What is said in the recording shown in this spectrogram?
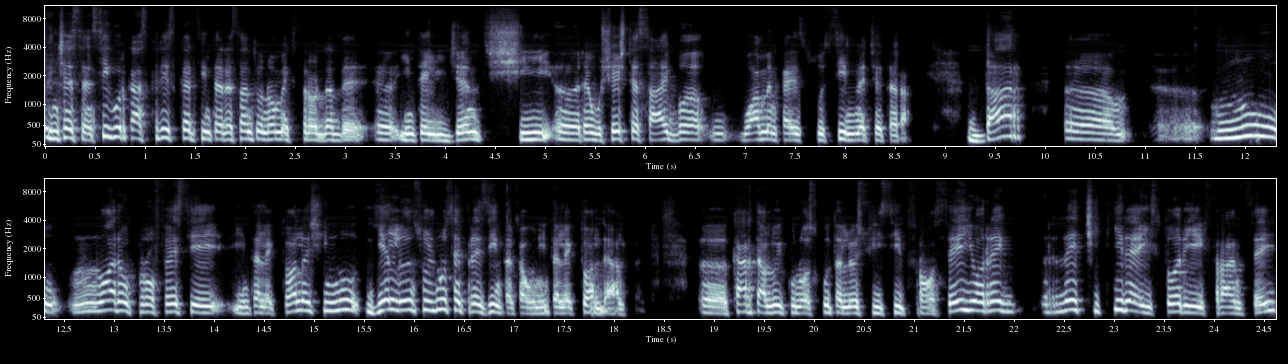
În ce sens? Sigur că a scris cărți interesante, un om extraordinar de uh, inteligent și uh, reușește să aibă oameni care susțin, etc. Dar uh, uh, nu, nu are o profesie intelectuală și nu, el însuși nu se prezintă ca un intelectual de altfel. Uh, cartea lui cunoscută, Le Suicide Français, e o re- recitire a istoriei Franței uh,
